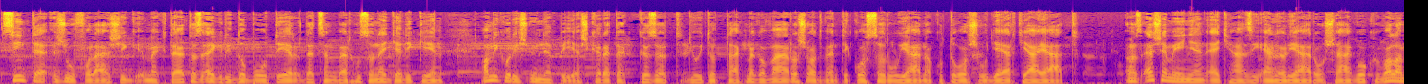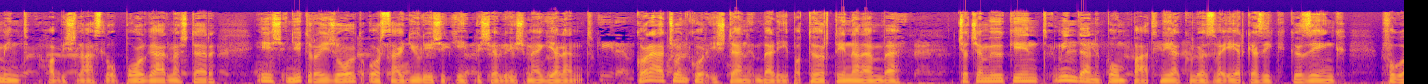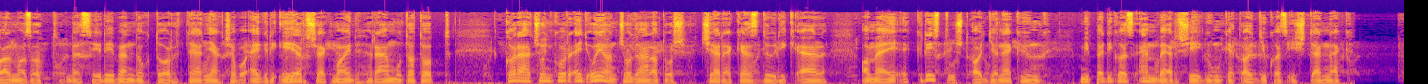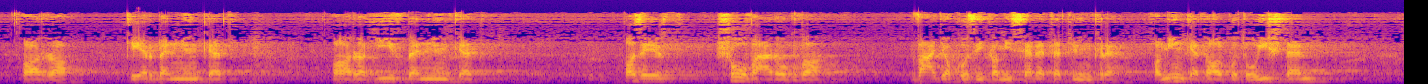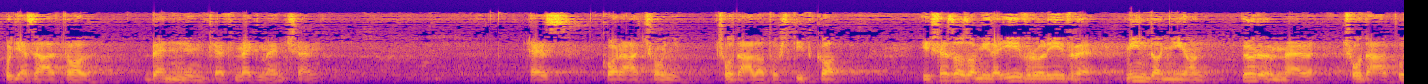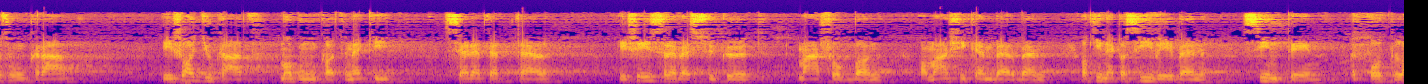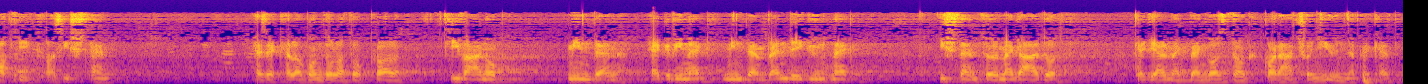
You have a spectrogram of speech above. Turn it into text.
Szinte zsúfolásig megtelt az Egri Dobótér december 21-én, amikor is ünnepélyes keretek között gyújtották meg a város adventi koszorújának utolsó gyertyáját. Az eseményen egyházi elöljáróságok, valamint Habis László polgármester és Nyitrai Zsolt országgyűlési képviselő is megjelent. Karácsonykor Isten belép a történelembe, Csecsemőként minden pompát nélkülözve érkezik közénk, fogalmazott beszédében dr. Ternyák Csaba Egri érsek majd rámutatott, karácsonykor egy olyan csodálatos csere kezdődik el, amely Krisztust adja nekünk, mi pedig az emberségünket adjuk az Istennek. Arra kér bennünket, arra hív bennünket, azért sóvárogva vágyakozik a mi szeretetünkre, a minket alkotó Isten, hogy ezáltal bennünket megmentsen. Ez karácsony csodálatos titka, és ez az, amire évről évre mindannyian örömmel csodálkozunk rá, és adjuk át magunkat neki szeretettel, és észrevesszük őt másokban, a másik emberben, akinek a szívében szintén ott lakik az Isten. Ezekkel a gondolatokkal kívánok minden egrinek, minden vendégünknek Istentől megáldott, kegyelmekben gazdag karácsonyi ünnepeket.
